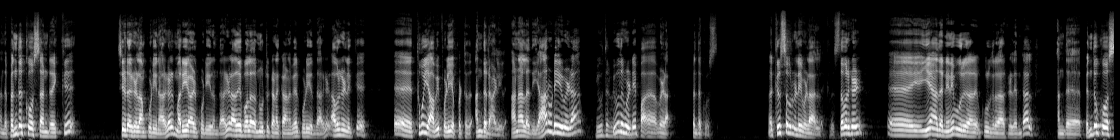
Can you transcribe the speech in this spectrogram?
அந்த பெந்தகோஸ் அன்றைக்கு சீடர்களாம் கூடினார்கள் மரியாள் கூடியிருந்தார்கள் அதே போல நூற்றுக்கணக்கான பேர் கூடியிருந்தார்கள். அவர்களுக்கு அஹ், தூய ஆவி பொழியப்பட்டது அந்த நாளில். ஆனால் அது யாருடைய விழா? யூதர்கள் யூதர்களுடைய பா விழா பெந்தகோஸ். கிறிஸ்தவர்களை விழா அல்ல. கிறிஸ்தவர்கள் ஏன் அதை நினைவு கூறுகிறார்கள் என்றால் அந்த பெந்தகோஸ்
